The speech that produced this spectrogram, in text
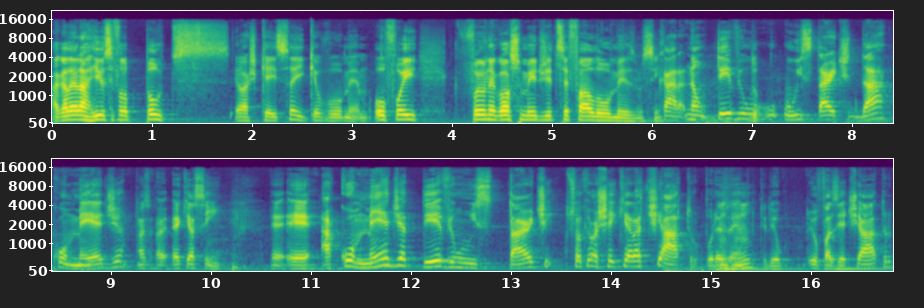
a galera riu, você falou, putz, eu acho que é isso aí que eu vou mesmo. Ou foi foi um negócio meio do jeito que você falou mesmo, assim. Cara, não, teve o, o- o start da comédia. mas É que assim, é- é, a comédia teve um start, só que eu achei que era teatro, por exemplo, Uhum. entendeu? Eu fazia teatro.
